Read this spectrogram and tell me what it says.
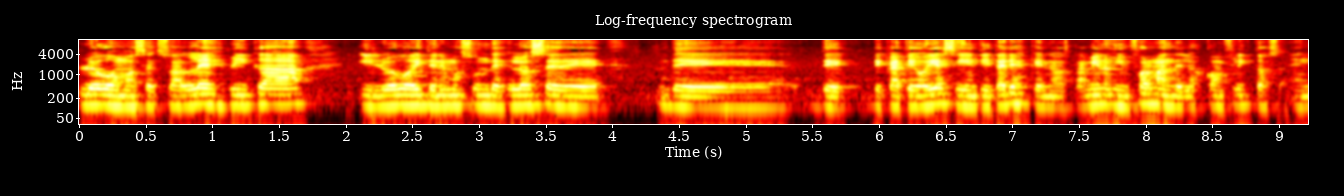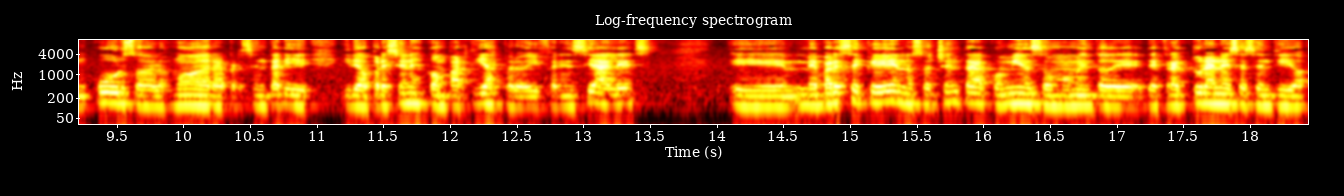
luego homosexual lésbica, y luego ahí tenemos un desglose de, de, de, categorías identitarias que nos, también nos informan de los conflictos en curso, de los modos de representar y, de opresiones compartidas pero diferenciales. Eh, me parece que en los 80 comienza un momento de, fractura en ese sentido.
